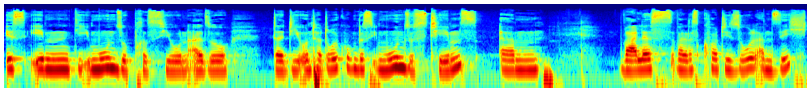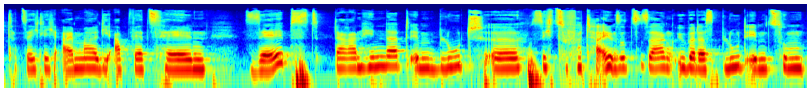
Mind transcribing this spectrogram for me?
ist eben die Immunsuppression, also die Unterdrückung des Immunsystems, ähm, weil, es, weil das Cortisol an sich tatsächlich einmal die Abwehrzellen selbst daran hindert, im Blut äh, sich zu verteilen, sozusagen, über das Blut eben zum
